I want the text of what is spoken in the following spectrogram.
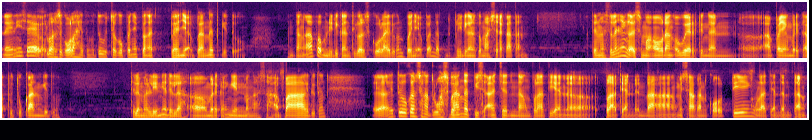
Nah ini saya luar sekolah itu itu cakupannya banget banyak banget gitu. Tentang apa pendidikan di luar sekolah itu kan banyak banget pendidikan kemasyarakatan. Dan masalahnya nggak semua orang aware dengan uh, apa yang mereka butuhkan gitu. Dalam hal ini adalah uh, mereka ingin mengasah apa gitu kan ya itu kan sangat luas banget bisa aja tentang pelatihan uh, pelatihan tentang misalkan coding pelatihan tentang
